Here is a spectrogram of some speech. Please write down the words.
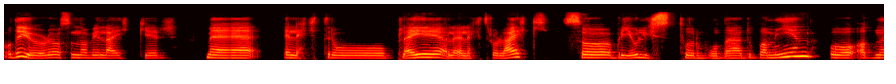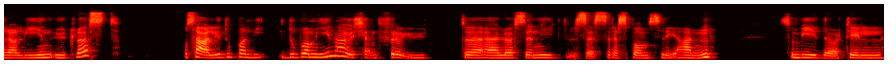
Og det gjør det også når vi leker med elektroplay eller elektroleik, så blir jo lysthormonet dopamin og adrenalin utløst. Og særlig dopamin er jo kjent for å utløse nytelsesresponser i hjernen, som bidrar til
